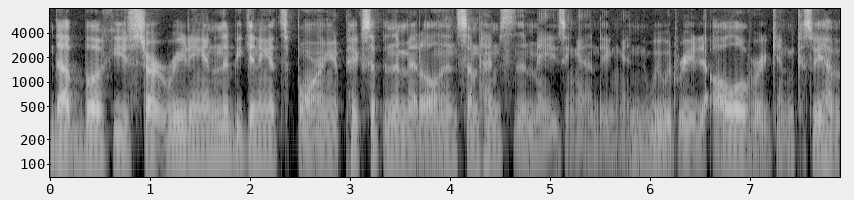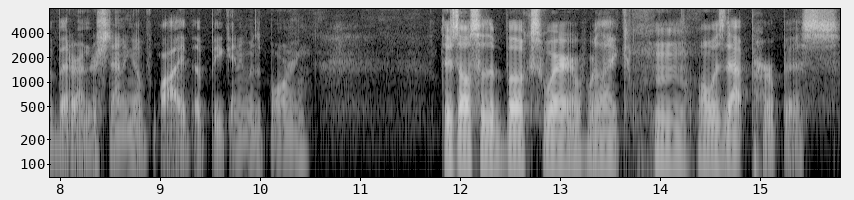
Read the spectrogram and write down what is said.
that book you start reading and in the beginning it's boring. It picks up in the middle and then sometimes it's an amazing ending and we would read it all over again because we have a better understanding of why the beginning was boring. There's also the books where we're like hmm what was that purpose?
